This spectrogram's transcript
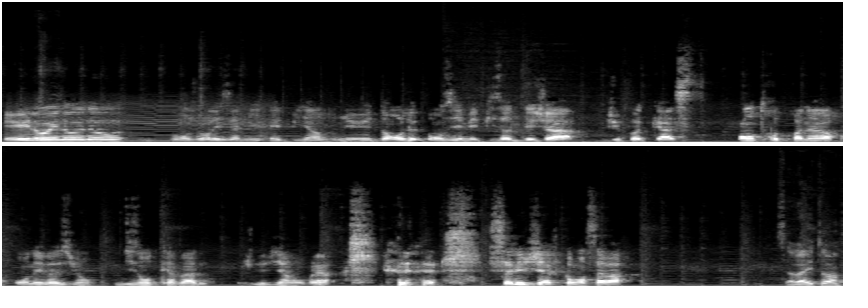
Hello, hello, hello. Bonjour les amis et bienvenue dans le 11e épisode déjà du podcast Entrepreneur en évasion, disons de cavale. Je l'ai bien à l'envers. Salut Jeff, comment ça va? Ça va et toi?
